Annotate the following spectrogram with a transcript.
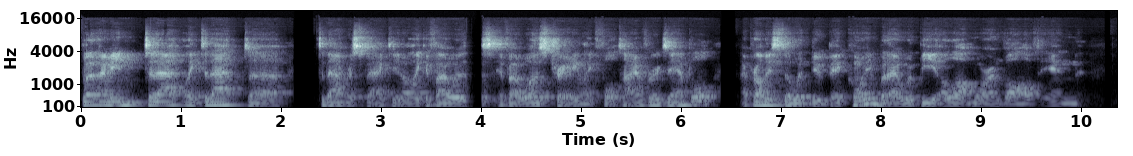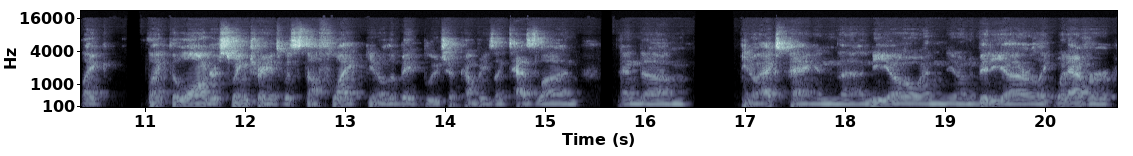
but I mean to that like to that uh to that respect you know like if I was if I was trading like full time for example I probably still wouldn't do Bitcoin but I would be a lot more involved in like like the longer swing trades with stuff like you know the big blue chip companies like Tesla and and um, you know XPeng and uh, NIO and you know Nvidia or like whatever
